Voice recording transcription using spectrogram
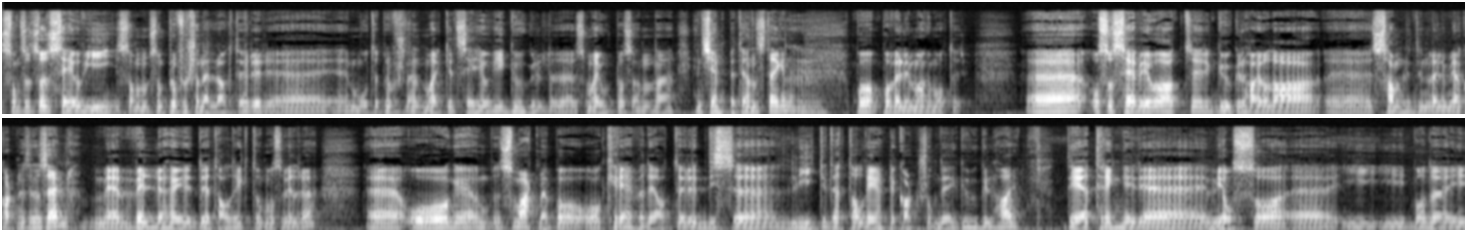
Sånn sett så ser jo vi som, som profesjonelle aktører eh, mot et profesjonelt marked, ser jo vi Google eh, som har gjort oss en, eh, en kjempetjeneste, egentlig, på, på veldig mange måter. Eh, og så ser vi jo at Google har jo da eh, samlet inn veldig mye av kartene sine selv, med veldig høy detaljrikdom osv. Eh, og eh, som har vært med på å kreve det at disse like detaljerte kart som det Google har, det trenger eh, vi også eh, i, i både i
